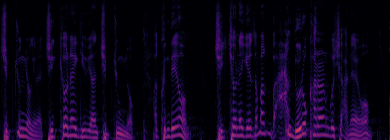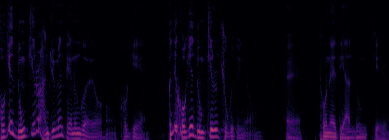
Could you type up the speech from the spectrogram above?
집중력이라 지켜내기 위한 집중력. 아 근데요 지켜내기 위해서 막 막 노력하라는 것이 아니에요. 거기에 눈길을 안 주면 되는 거예요. 거기에. 근데 거기에 눈길을 주거든요. 예, 돈에 대한 눈길,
